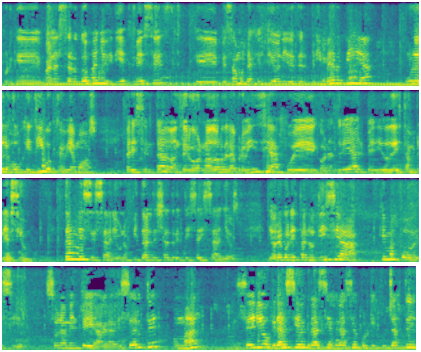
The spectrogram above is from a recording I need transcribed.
porque van a ser dos años y diez meses que empezamos la gestión y desde el primer día uno de los objetivos que habíamos presentado ante el gobernador de la provincia fue con Andrea el pedido de esta ampliación tan necesaria, un hospital de ya 36 años. Y ahora con esta noticia, ¿qué más puedo decir? Solamente agradecerte, Omar, en serio, gracias, gracias, gracias porque escuchaste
